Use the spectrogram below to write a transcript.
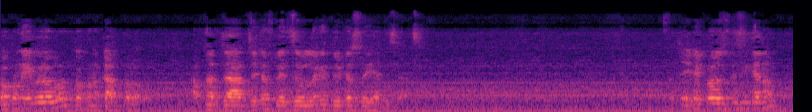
কখনো এই বরাবর কখনো কাঁধ বরাবর আপনার যার যেটা ফ্লেক্সিবল লাগে দুইটা সহি হাদিস আছে আচ্ছা এটা ক্রস দিছি কেন এটা কেবলামুখী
